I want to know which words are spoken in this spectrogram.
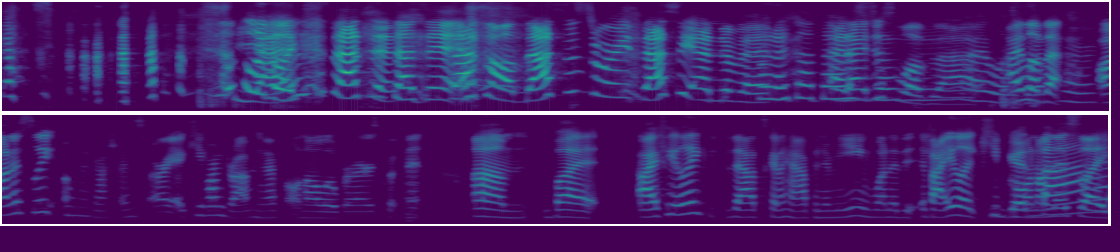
Literally, Yes, that's it. that's it. That's all. That's the story. That's the end of it. But I thought that and I just so love that. I love, that. for her. Honestly, oh my gosh, I'm sorry. I keep on dropping my phone all over our equipment. Um, but I feel like that's gonna happen to me. One of the if I like keep going on this like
